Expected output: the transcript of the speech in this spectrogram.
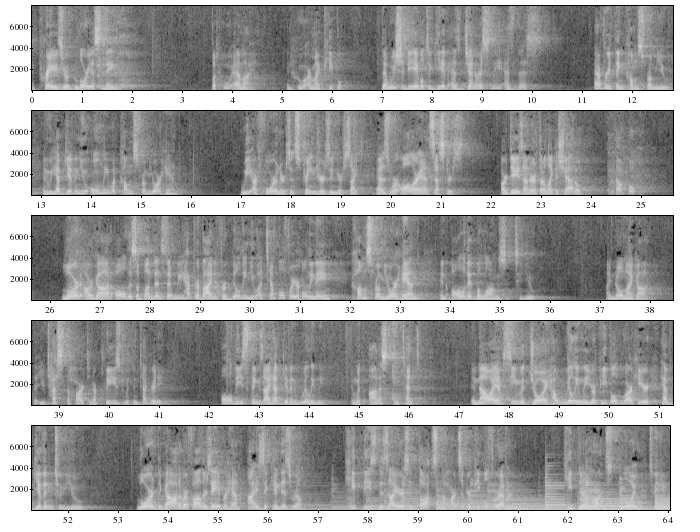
and praise your glorious name. But who am I and who are my people that we should be able to give as generously as this? Everything comes from you, and we have given you only what comes from your hand. We are foreigners and strangers in your sight, as were all our ancestors. Our days on earth are like a shadow, without hope. Lord our God, all this abundance that we have provided for building you a temple for your holy name comes from your hand, and all of it belongs to you. I know, my God, that you test the heart and are pleased with integrity. All these things I have given willingly and with honest intent. And now I have seen with joy how willingly your people who are here have given to you. Lord, the God of our fathers Abraham, Isaac, and Israel, keep these desires and thoughts in the hearts of your people forever. Keep their hearts loyal to you.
